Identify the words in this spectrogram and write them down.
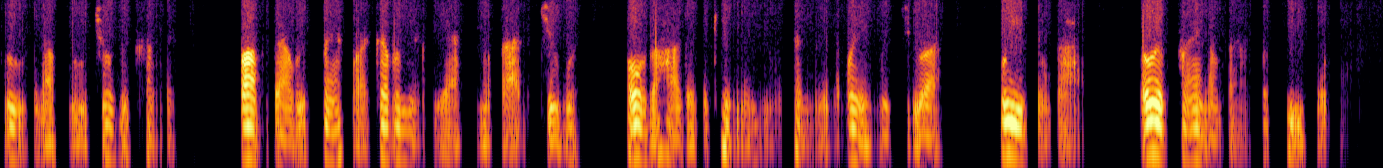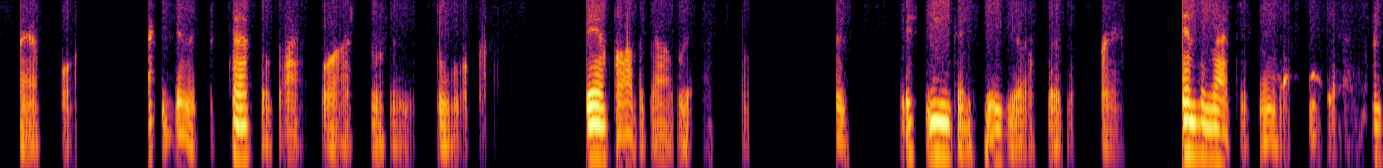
schools and our school children covered. Father God, we're praying for our government. We ask, oh God, that you will hold the heart of the king and you will turn it away in which you are pleased, oh God. So we're praying, oh God, for peace, oh God. Praying for academic success, oh God, for our children in school, oh God. Then, Father God, we're asking to receive and hear your service prayer. In the matchless name of Jesus, we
